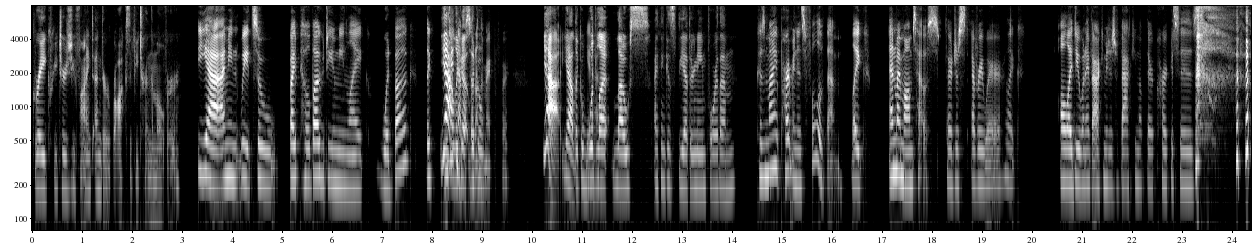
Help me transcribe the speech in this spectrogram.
gray creatures you find under rocks if you turn them over. Yeah, I mean, wait, so by pill bug, do you mean like wood bug? Like, Yeah, like a- like a- them right before. Yeah, yeah, like a Yeah. wood lo- louse, I think is the other name for them. Because my apartment is full of them. Like, and my mom's house. They're just everywhere. Like, all I do when I vacuum is just vacuum up their carcasses.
